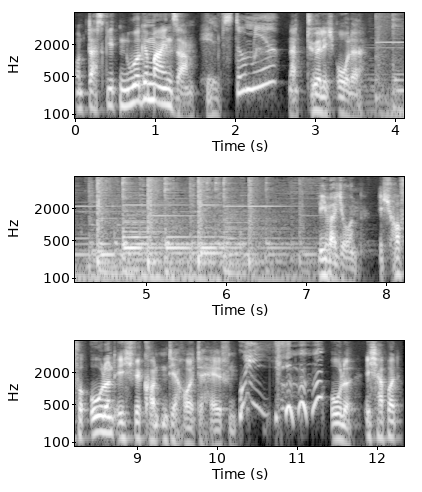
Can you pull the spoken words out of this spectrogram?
Und das geht nur gemeinsam. Hilfst du mir? Natürlich, Ole. Lieber Jon, ich hoffe, Ole und ich, wir konnten dir heute helfen. Ole, ich habe heute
